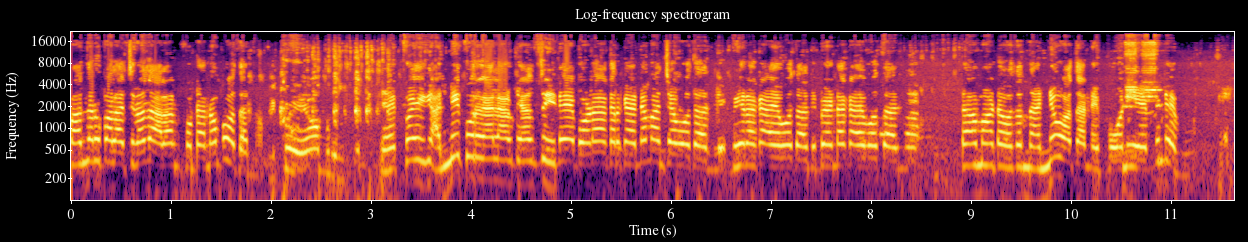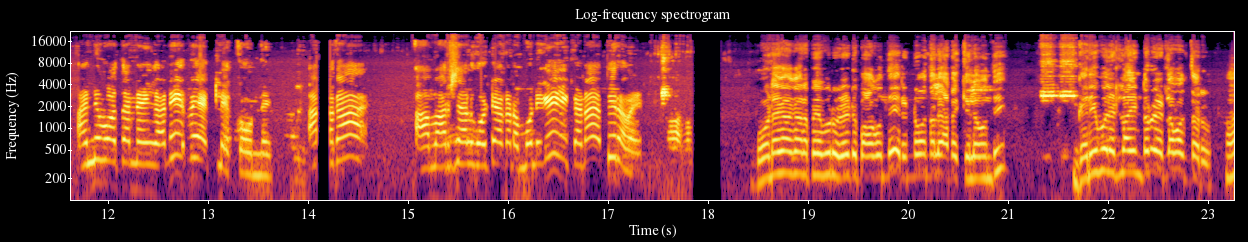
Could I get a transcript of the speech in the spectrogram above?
వంద రూపాయలు వచ్చినా చాలా అనుకుంటాను పోతాను. ఎక్కువ అన్ని కూరగాయలు అవుతాయి ఇదే బొడాకరకాయ మంచిగా పోతుంది. బీరకాయ పోతుంది బెండకాయ పోతుంది. టమాటా పోతుంది అన్ని పోతున్నాయి. పోనీ ఏమి లేవు. అన్ని పోతున్నాయి కానీ రేట్లు ఎక్కువ ఉన్నాయి. అక్కడ ఆ వర్షాలు కొట్టి అక్కడ మునిగి ఇక్కడ పిరమైంది బోడగా పేపర్ రేటు బాగుంది రెండు వందల యాభై కిలో ఉంది. గరీబులు ఎట్లా తింటారు ఎట్లా బతుకుతారు? ఆ?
